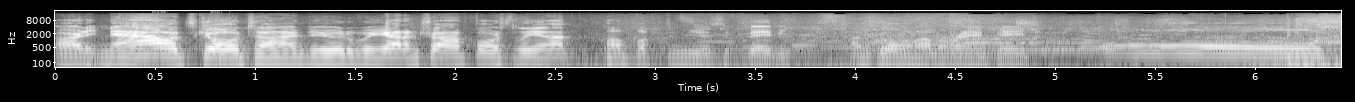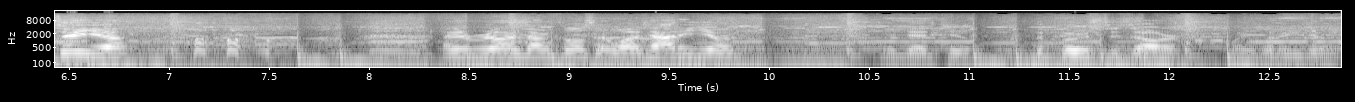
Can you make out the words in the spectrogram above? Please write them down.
Alrighty, now it's go time, dude. We gotta try to force Leon. Pump up the music, baby. I'm going on a rampage. Oh, see ya! I didn't realize how close I was. How do you? You're dead too. The boost is over. Wait, what are you doing?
